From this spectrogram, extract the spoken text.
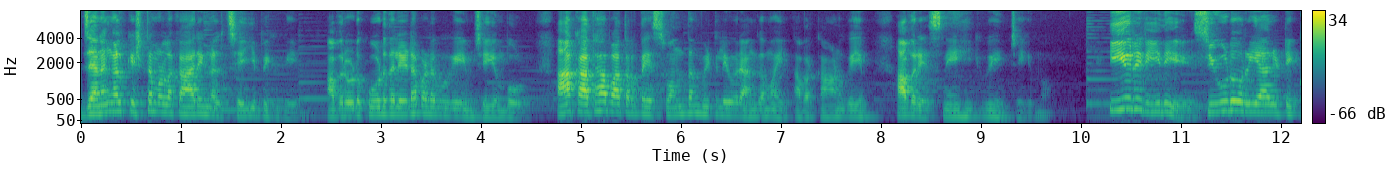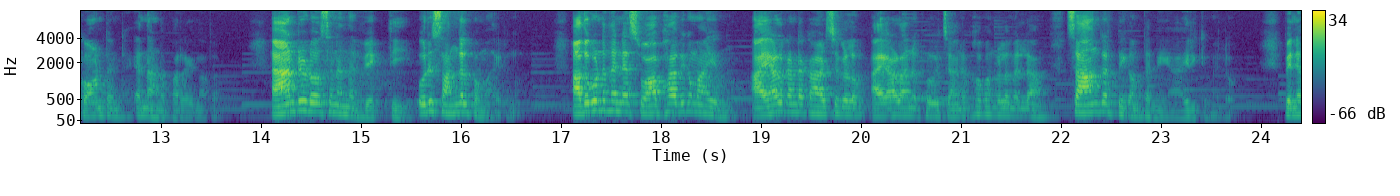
ജനങ്ങൾക്ക് ഇഷ്ടമുള്ള കാര്യങ്ങൾ ചെയ്യിപ്പിക്കുകയും അവരോട് കൂടുതൽ ഇടപഴകുകയും ചെയ്യുമ്പോൾ ആ കഥാപാത്രത്തെ സ്വന്തം വീട്ടിലെ ഒരു അംഗമായി അവർ കാണുകയും അവരെ സ്നേഹിക്കുകയും ചെയ്യുന്നു. ഈ ഒരു രീതിയെ സ്യൂഡോ റിയാലിറ്റി കോണ്ടന്റ് എന്നാണ് പറയുന്നത്. ആൻഡ്രിഡോസൺ എന്ന വ്യക്തി ഒരു സങ്കല്പമായിരുന്നു. അതുകൊണ്ട് തന്നെ സ്വാഭാവികമായും അയാൾ കണ്ട കാഴ്ചകളും അയാൾ അനുഭവിച്ച അനുഭവങ്ങളുമെല്ലാം സാങ്കല്പികം തന്നെ ആയിരിക്കുമല്ലോ പിന്നെ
